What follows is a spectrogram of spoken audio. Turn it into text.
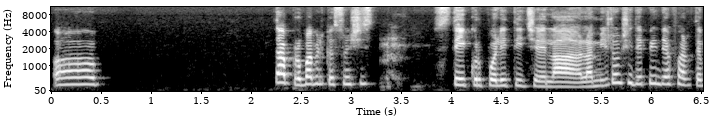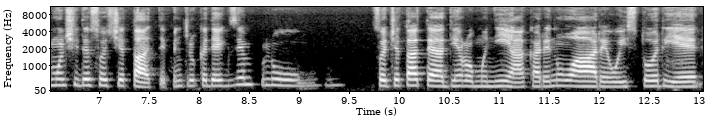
Uh, da, probabil că sunt și stake-uri politice la, la mijloc și depinde foarte mult și de societate. Pentru că, de exemplu, societatea din România, care nu are o istorie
